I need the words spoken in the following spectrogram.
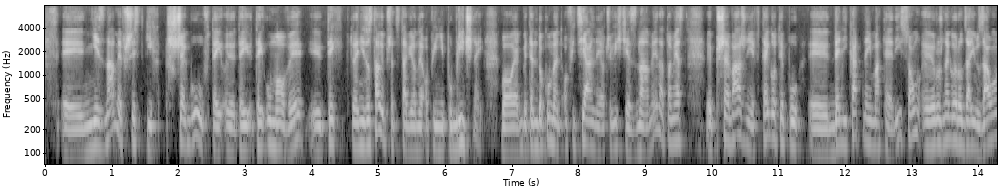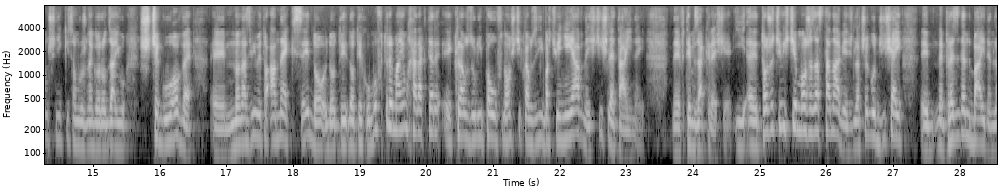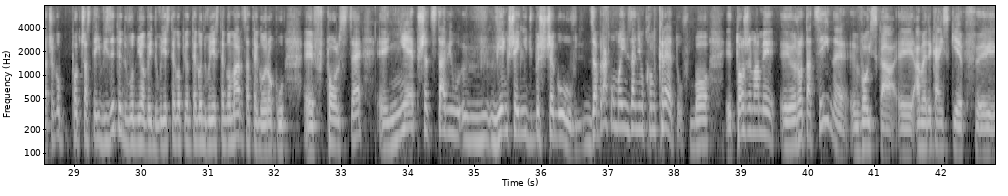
nie znamy wszystkich szczegółów tej, tej, tej umowy, y, tych, które nie zostały przedstawione opinii publicznej, bo jakby ten dokument oficjalny oczywiście znamy, natomiast y, przeważnie w tego typu y, delikatnej materii są różnego rodzaju załączniki, są różnego rodzaju szczegółowe, no nazwijmy to aneksy do, do, ty, do tych umów, które mają charakter klauzuli poufności, klauzuli właściwie niejawnej, ściśle tajnej w tym zakresie. I to rzeczywiście może zastanawiać, dlaczego dzisiaj prezydent Biden, dlaczego podczas tej wizyty dwudniowej 25-20 marca tego tego roku e, w Polsce, e, nie przedstawił większej liczby szczegółów. Zabrakło moim zdaniem konkretów, bo to, że mamy rotacyjne wojska e, amerykańskie,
